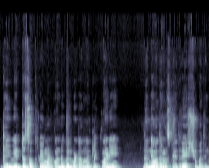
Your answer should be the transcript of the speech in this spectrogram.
ದಯವಿಟ್ಟು ಸಬ್ಸ್ಕ್ರೈಬ್ ಮಾಡಿಕೊಂಡು ಬೆಲ್ ಬಟನ್ನ ಕ್ಲಿಕ್ ಮಾಡಿ. ಧನ್ಯವಾದಗಳು ಸ್ನೇಹಿತರೆ, ಶುಭ ದಿನ.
